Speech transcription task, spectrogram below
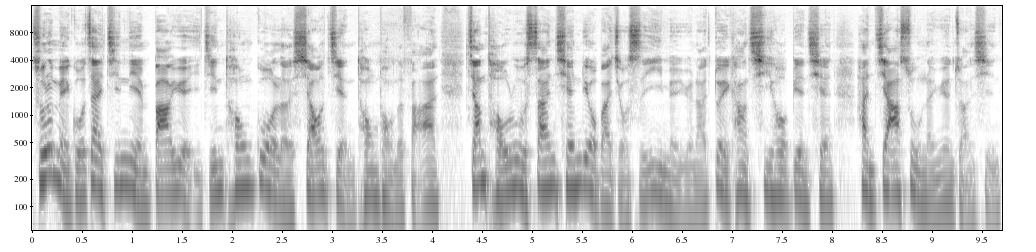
除了美国在今年八月已经通过了削减通膨的法案，将投入三千六百九十亿美元来对抗气候变迁和加速能源转型，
